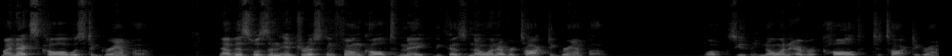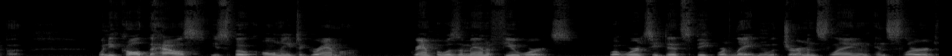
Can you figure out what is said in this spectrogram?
My next call was to Grandpa. Now, this was an interesting phone call to make because no one ever talked to Grandpa. Well, excuse me, no one ever called to talk to Grandpa. When you called the house, you spoke only to Grandma. Grandpa was a man of few words. What words he did speak were laden with German slang and slurred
